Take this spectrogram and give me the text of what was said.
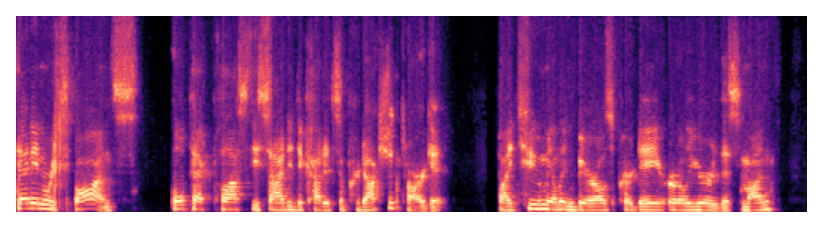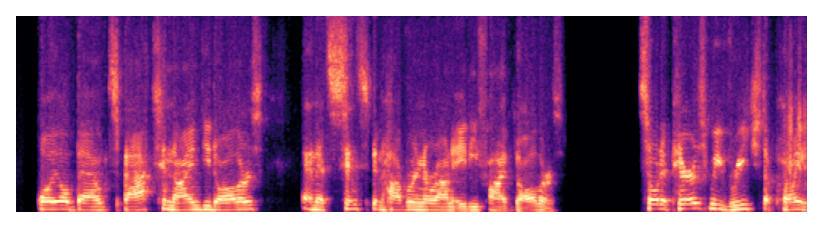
Then, in response, OPEC Plus decided to cut its production target by 2 million barrels per day earlier this month. Oil bounced back to $90, and it's since been hovering around $85. So it appears we've reached a point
